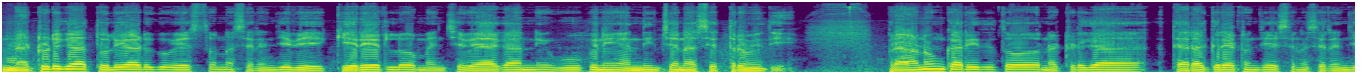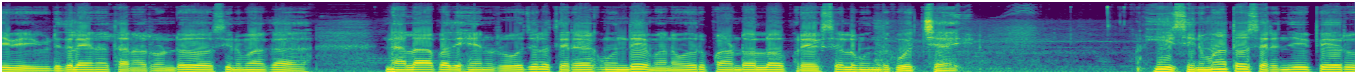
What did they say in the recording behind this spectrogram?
నటుడిగా తొలి అడుగు వేస్తున్న చిరంజీవి కెరీర్లో మంచి వేగాన్ని ఊపిని అందించిన చిత్రం ఇది. ప్రాణం ఖరీదుతో నటుడిగా తెరగ్రేటం చేసిన చిరంజీవి విడుదలైన తన రెండో సినిమాగా నెల పదిహేను రోజులు తిరగకముందే మన ఊరు పాండవుల్లో ప్రేక్షకుల ముందుకు వచ్చాయి. ఈ సినిమాతో చిరంజీవి పేరు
